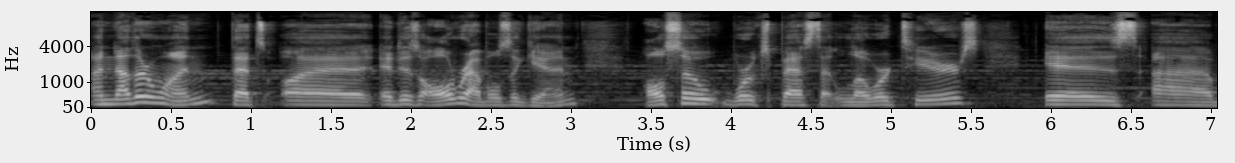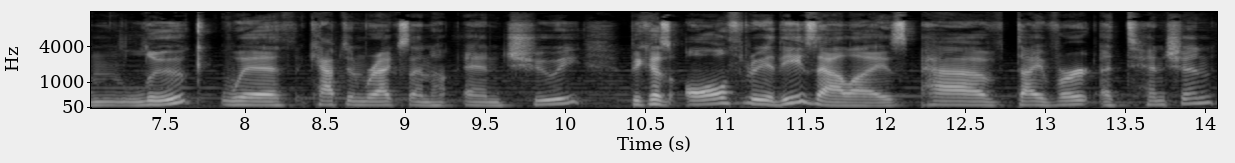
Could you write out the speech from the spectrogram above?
another one that's uh, it is all rebels again. Also works best at lower tiers is um, Luke with Captain Rex and, and Chewie, because all three of these allies have Divert Attention,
